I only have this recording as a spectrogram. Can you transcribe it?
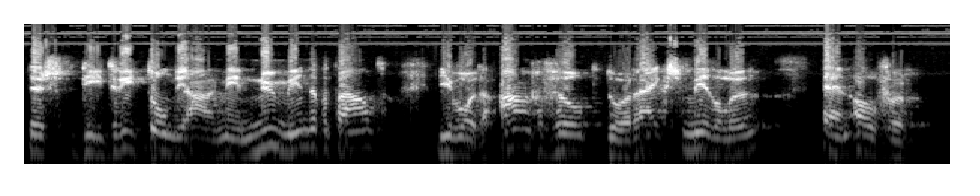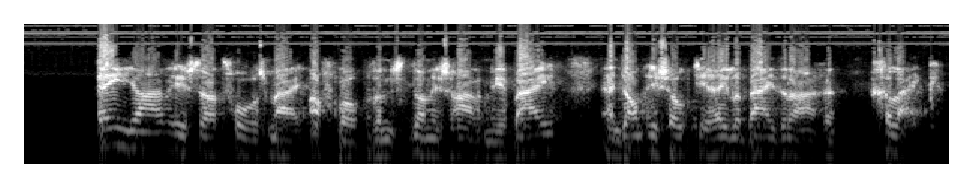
Dus die drie ton die Haarlemmermeer nu minder betaalt, die worden aangevuld door rijksmiddelen. En over één jaar is dat volgens mij afgelopen. Dan is, dan is Haarlemmermeer bij. En dan is ook die hele bijdrage gelijk.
